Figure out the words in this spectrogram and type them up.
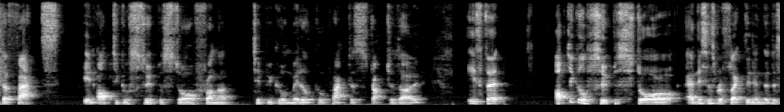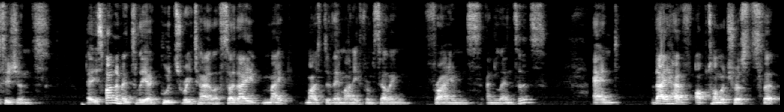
the facts in optical superstore from a typical medical practice structure, though, is that optical superstore, and this is reflected in the decisions, is fundamentally a goods retailer. So they make most of their money from selling frames and lenses. And they have optometrists that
